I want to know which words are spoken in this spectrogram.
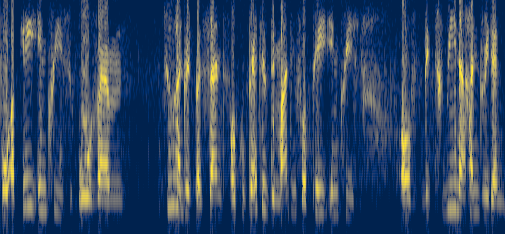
for a pay increase of um, 200%, or KUPPET is demanding for a pay increase of between 100 and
